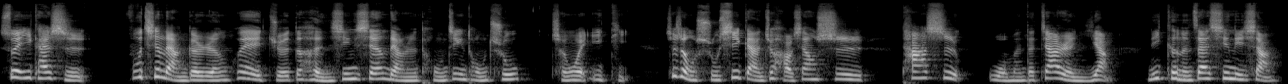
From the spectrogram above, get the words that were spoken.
所以一开始夫妻两个人会觉得很新鲜，两人同进同出，成为一体，这种熟悉感就好像是他是我们的家人一样。你可能在心里想。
